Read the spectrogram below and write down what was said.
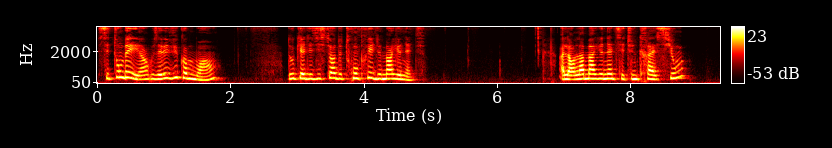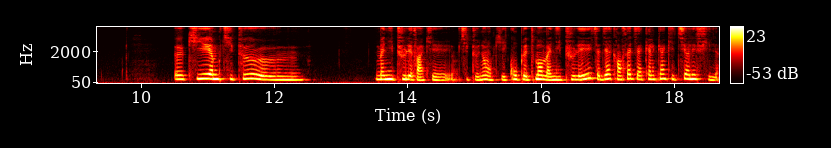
C'est tombé, hein vous avez vu comme moi. Hein. Donc, il y a des histoires de tromperie et de marionnettes. Alors, la marionnette, c'est une création. Euh, qui est un petit peu euh, manipulé, enfin qui est un petit peu non, qui est complètement manipulé, c'est-à-dire qu'en fait il y a quelqu'un qui tire les fils.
